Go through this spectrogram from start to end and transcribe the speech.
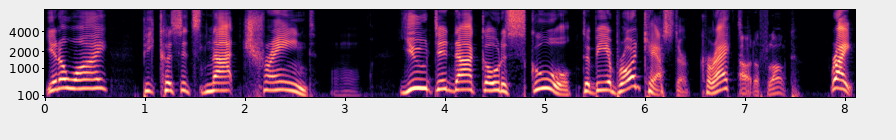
you know why because it's not trained mm-hmm. you did not go to school to be a broadcaster correct I would have flunked. Right.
